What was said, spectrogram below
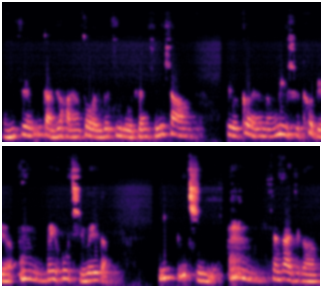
我们这你感觉好像做了一个纪录片，实际上这个个人能力是特别微乎其微的。你比起现在这个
